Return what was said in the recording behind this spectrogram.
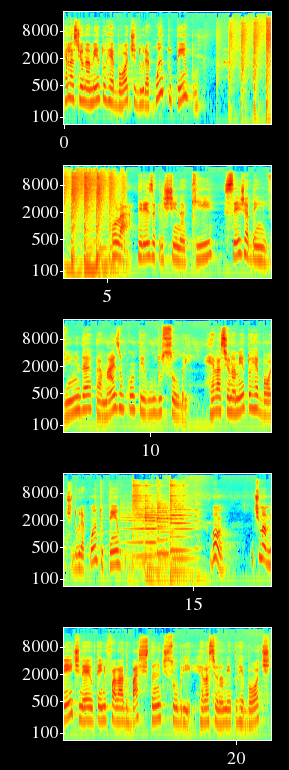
Relacionamento rebote dura quanto tempo? Olá, Tereza Cristina aqui. Seja bem-vinda para mais um conteúdo sobre relacionamento rebote dura quanto tempo? Bom, ultimamente, né, eu tenho falado bastante sobre relacionamento rebote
